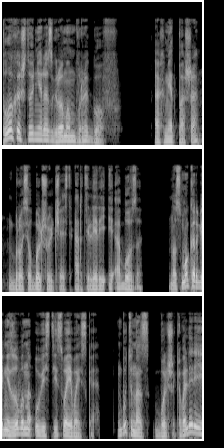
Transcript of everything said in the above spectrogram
Плохо, что не разгромом врагов. Ахмед Паша бросил большую часть артиллерии и обоза, но смог организованно увести свои войска. Будь у нас больше кавалерии,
